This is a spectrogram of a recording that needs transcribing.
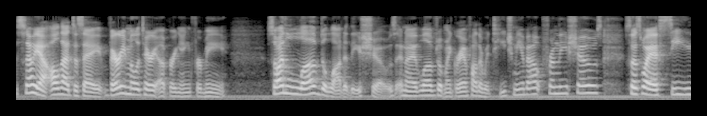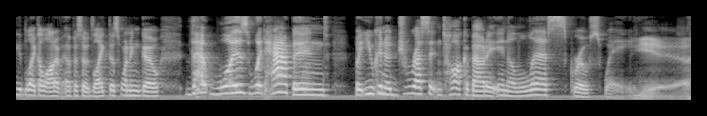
So yeah, all that to say, very military upbringing for me. So I loved a lot of these shows and I loved what my grandfather would teach me about from these shows. So that's why I see like a lot of episodes like this one and go, that was what happened, but you can address it and talk about it in a less gross way. Yeah.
